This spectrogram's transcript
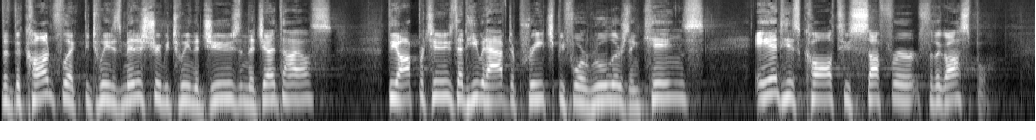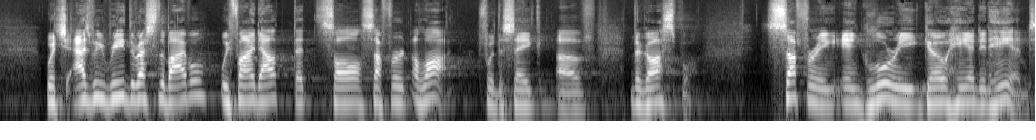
the, the conflict between his ministry between the Jews and the Gentiles, the opportunities that he would have to preach before rulers and kings, and his call to suffer for the gospel. Which, as we read the rest of the Bible, we find out that Saul suffered a lot for the sake of the gospel. Suffering and glory go hand in hand.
